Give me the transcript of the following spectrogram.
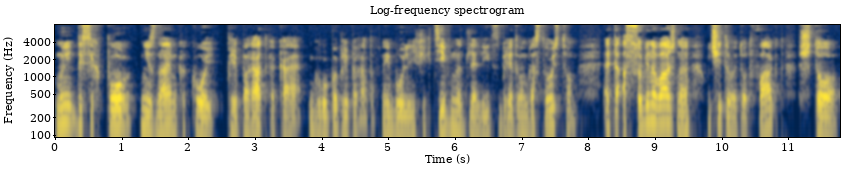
Мы до сих пор не знаем, какой препарат, какая группа препаратов наиболее эффективна для лиц с бредовым расстройством. Это особенно важно, учитывая тот факт, что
